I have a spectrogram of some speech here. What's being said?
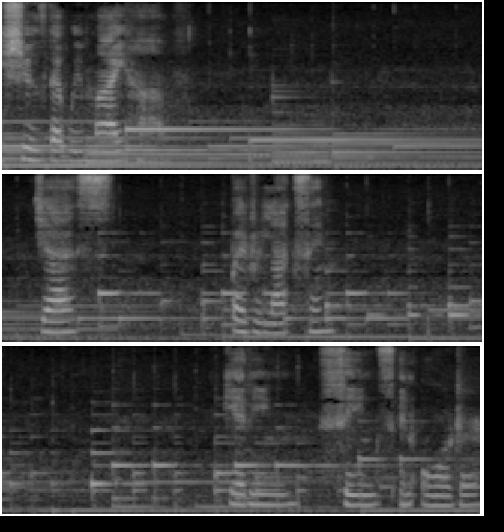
issues that we might have. Just by relaxing, getting things in order,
